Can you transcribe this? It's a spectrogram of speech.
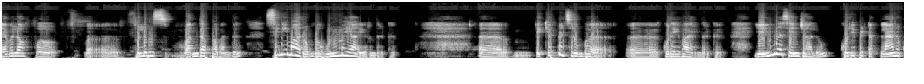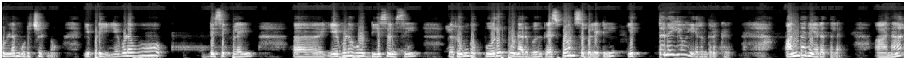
லெவல் ஆஃப் ஃபிலிம்ஸ் வந்தப்போ வந்து சினிமா ரொம்ப உண்மையாக இருந்திருக்கு. எக்யூப்மெண்ட்ஸ் ரொம்ப குறைவாக குறைவா இருந்திருக்கு. என்ன செஞ்சாலும் குறிப்பிட்ட பிளானுக்குள்ள முடிச்சிடணும். இப்படி எவ்வளவோ டிசிப்ளைன் எவ்வளவோ டீசன்சி ரொம்ப பொறுப்புணர்வு ரெஸ்பான்சிபிலிட்டி இத்தனையும் இருந்திருக்கு. அந்த நேரத்துல. ஆனால்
